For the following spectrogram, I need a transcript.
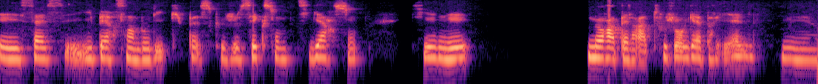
Et ça, c'est hyper symbolique parce que je sais que son petit garçon qui est né me rappellera toujours Gabriel, mais euh,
